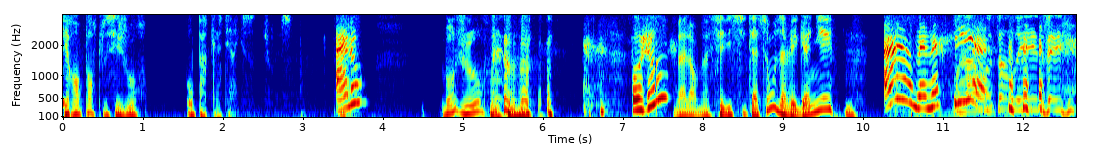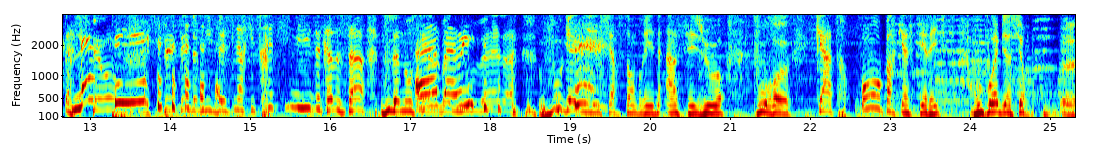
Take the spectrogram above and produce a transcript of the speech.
Qui remporte le séjour au parc Astérix. Je vous laisse. Allô? Bonjour. Bonjour Bah alors, bah, félicitations, vous avez gagné. Ah, mais merci Bravo Sandrine, félicitations. C'était Dominique Bessner qui est très timide comme ça. Vous annoncez Ah, la bonne bah oui. nouvelle. Vous gagnez, chère Sandrine, un séjour pour 4 au parc Astérix. Vous pourrez bien sûr euh,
